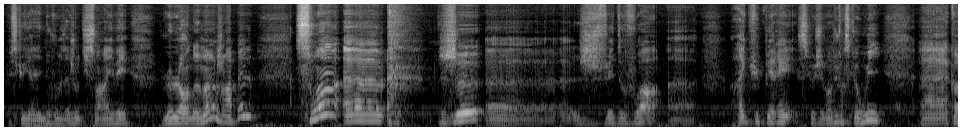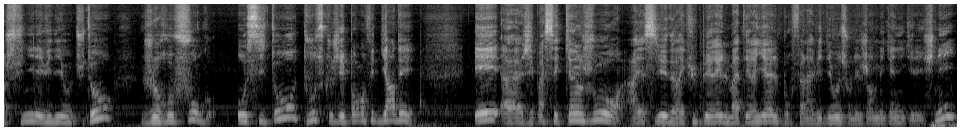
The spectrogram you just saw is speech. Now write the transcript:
puisqu'il y a les nouveaux ajouts qui sont arrivés le lendemain, je rappelle. Soit euh, je, euh, je vais devoir récupérer ce que j'ai vendu, parce que oui, quand je finis les vidéos tuto, je refourgue aussitôt tout ce que j'ai pas envie de garder. Et euh, j'ai passé 15 jours à essayer de récupérer le matériel pour faire la vidéo sur les jambes mécaniques et les chenilles.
